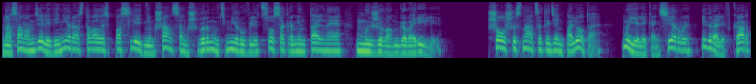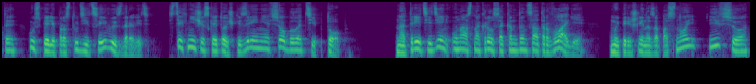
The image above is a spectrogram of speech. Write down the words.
На самом деле Венера оставалась последним шансом швырнуть миру в лицо сакраментальное «мы же вам говорили». Шел шестнадцатый день полета, мы ели консервы, играли в карты, успели простудиться и выздороветь. С технической точки зрения все было тип-топ. На третий день у нас накрылся конденсатор влаги. Мы перешли на запасной, и все.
